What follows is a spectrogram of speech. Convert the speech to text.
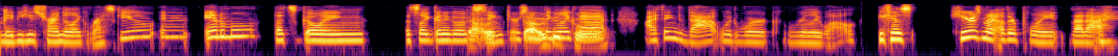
maybe he's trying to like rescue an animal that's going that's like going to go That would extinct or something like that. I think that would work really well because here's my other point that I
